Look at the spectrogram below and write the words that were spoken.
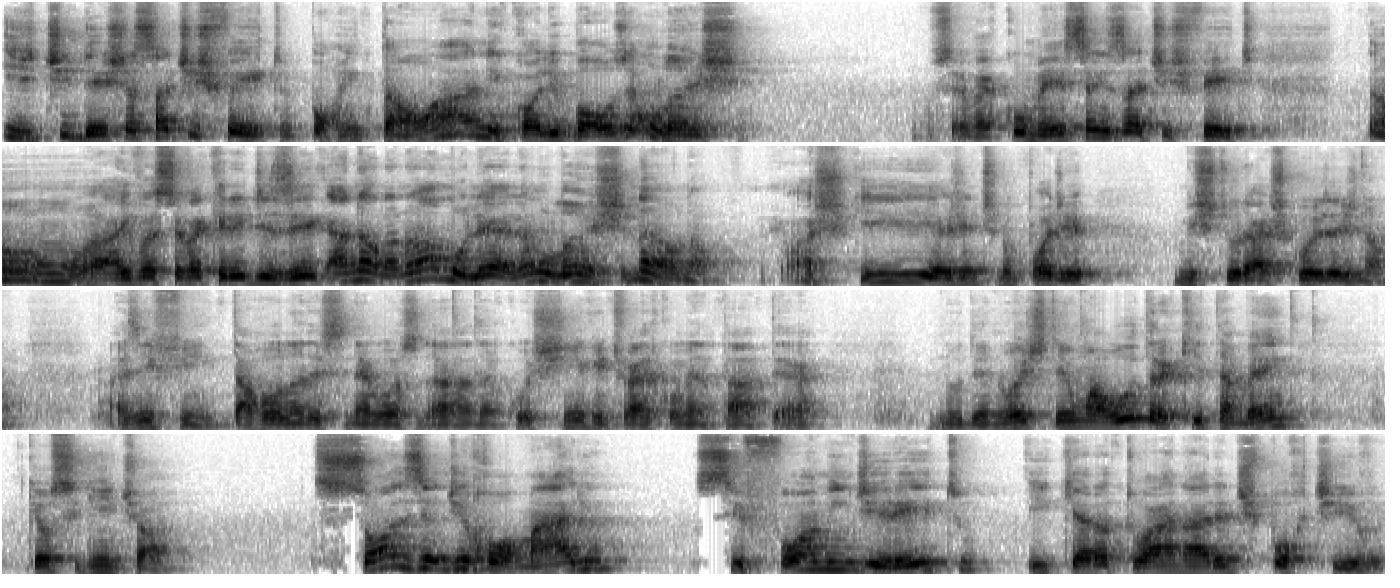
e te deixa satisfeito. Porra, então a Nicole Balls é um lanche. Você vai comer e sair satisfeito. Então, aí você vai querer dizer, ah não, ela não é uma mulher, ela é um lanche. Não, não. Eu acho que a gente não pode misturar as coisas, não. Mas enfim, tá rolando esse negócio da, da coxinha que a gente vai comentar até no de noite. Tem uma outra aqui também, que é o seguinte, ó. Sósia de Romário se forma em direito e quer atuar na área desportiva.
